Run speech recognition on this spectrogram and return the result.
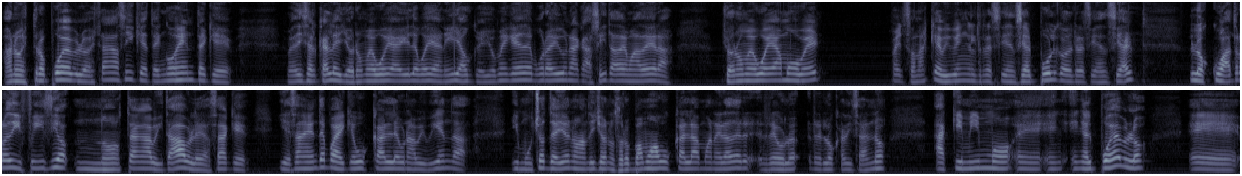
a nuestro pueblo. Están así que tengo gente que me dice, alcalde, yo no me voy a ir de Guayanilla, aunque yo me quede por ahí una casita de madera, yo no me voy a mover. Personas que viven en el residencial público, el residencial, los cuatro edificios no están habitables, o sea que, y esa gente pues hay que buscarle una vivienda y muchos de ellos nos han dicho, nosotros vamos a buscar la manera de relocalizarnos aquí mismo eh, en, el pueblo. Eh,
